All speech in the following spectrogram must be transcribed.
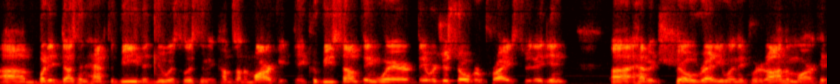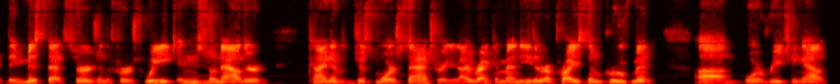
Um, but it doesn't have to be the newest listing that comes on the market. It could be something where they were just overpriced or they didn't uh, have it show ready when they put it on the market. They missed that surge in the first week. And mm. so now they're kind of just more saturated. I recommend either a price improvement um, or reaching out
